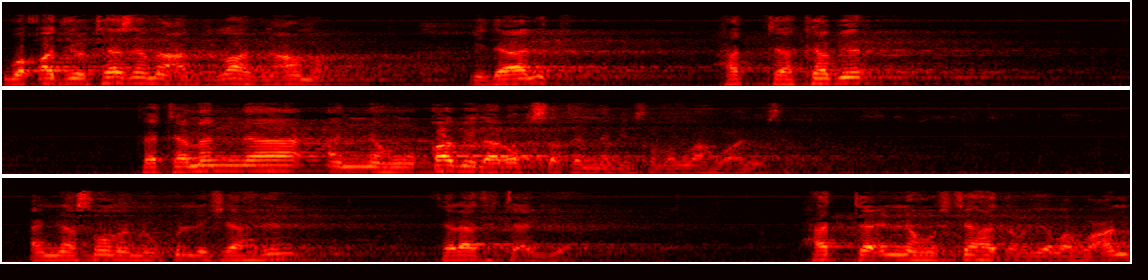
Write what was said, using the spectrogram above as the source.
وقد التزم عبد الله بن عمرو بذلك حتى كبر فتمنى أنه قبل رخصة النبي صلى الله عليه وسلم أن يصوم من كل شهر ثلاثة أيام حتى إنه اجتهد رضي الله عنه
